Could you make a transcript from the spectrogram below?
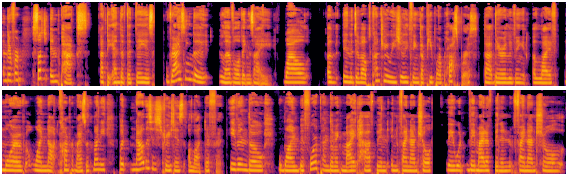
And therefore, such impacts at the end of the day is rising the level of anxiety. While uh, in a developed country, we usually think that people are prosperous, that they're living a life more of one not compromised with money. But now the situation is a lot different. Even though one before pandemic might have been in financial, they would they might have been in financial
